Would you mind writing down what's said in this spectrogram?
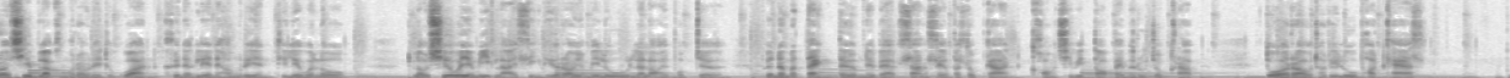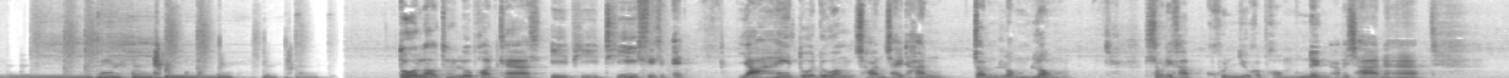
ราะอาชีพหลักของเราในทุกวันคือนักเรียนในห้องเรียนที่เรียกว่าโลก เราเชื่อว่ายังมีอีกหลายสิ่งที่เรายังไม่รู้และเราให้พบเจอ เพื่อนำมาแต่งเติมในแบบสร้างเสริมประสบการณ์ของชีวิตต่อไปไม่รู้จบครับ ตัวเราเท่าที่รู้พอดแคสต์ตัวเราเท่าที่รู้พอดแคสต์ EP ที่ 41 อย่าให้ตัวด้วงชอนชัยท่านจนล้มลงสวัสดีครับ คุณอยู่กับผมหนึ่งอภิชาตินะฮะ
